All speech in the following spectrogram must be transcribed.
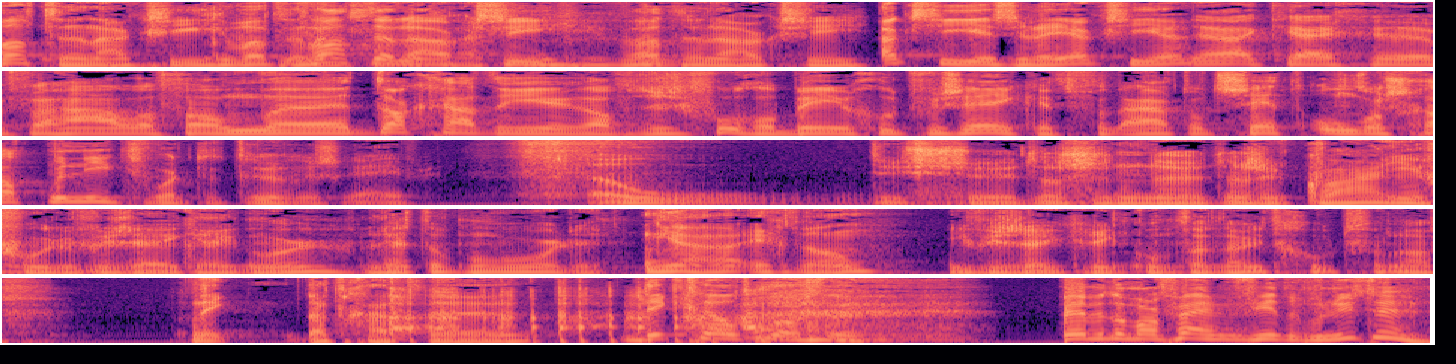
Wat een actie. Wat een Wat actie. een actie, wat een actie. Actie is reactie, hè? Ja, ik krijg eh, verhalen van eh, het dak gaat er hier af. Dus ik vroeg al, ben je goed verzekerd? Van A tot Z, onderschat me niet, wordt er teruggeschreven. Oh. Dus eh, dat, is een, dat is een kwaaie voor de verzekering, hoor. Let op mijn woorden. Ja, echt wel. Die verzekering komt er nooit goed vanaf. Nee, dat gaat dik geld kosten. We hebben nog maar 45 minuten.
